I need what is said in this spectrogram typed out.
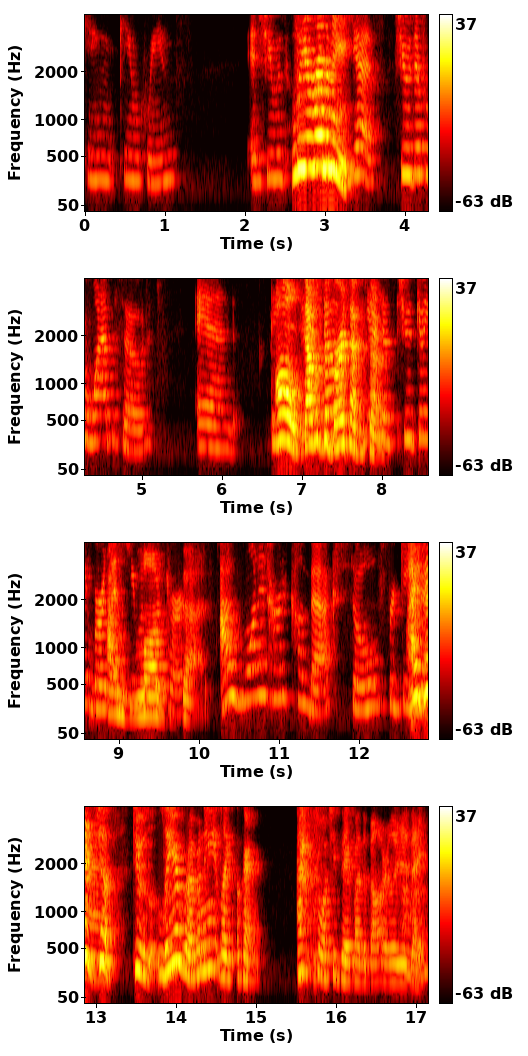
King King of Queens, and she was Leah Remini. yes, she was there for one episode, and they Oh, that was the birth episode. there's- she was giving birth, I and he was with her. that. I wanted her to come back so freaking. I did bad. too. Dude, Leah Remini, like, okay. I was watching Saved by the Bell earlier today. Uh-huh.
